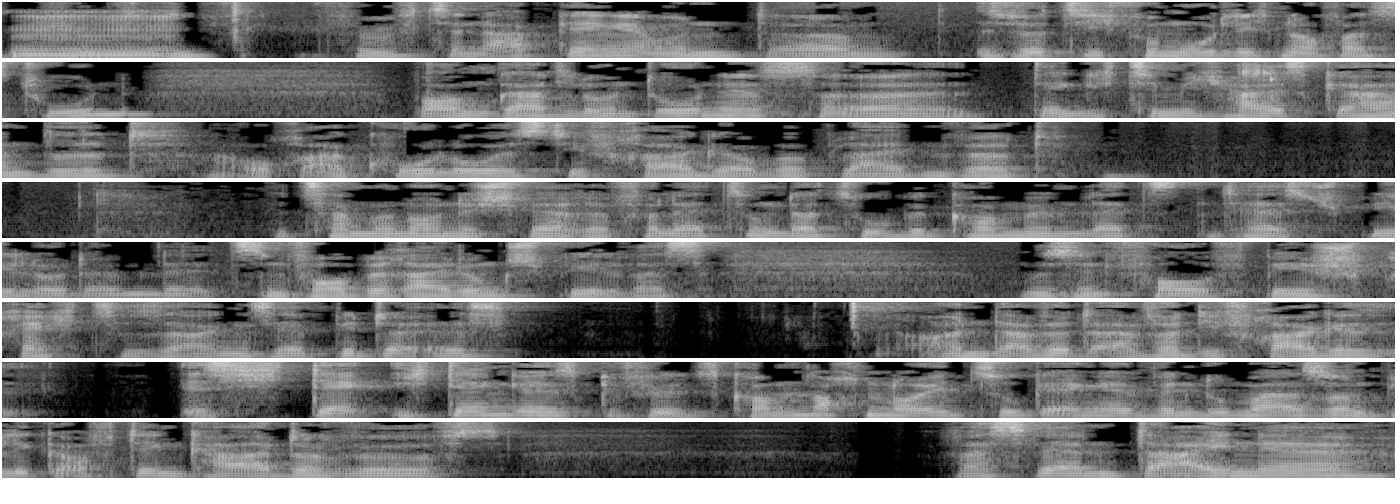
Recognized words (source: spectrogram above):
Mhm. 15 Abgänge und ähm, es wird sich vermutlich noch was tun. Baumgartel und Donis, äh, denke ich, ziemlich heiß gehandelt. Auch Akolo ist die Frage, ob er bleiben wird. Jetzt haben wir noch eine schwere Verletzung dazu bekommen im letzten Testspiel oder im letzten Vorbereitungsspiel, was, um es in VfB-Sprech zu sagen, sehr bitter ist. Und da wird einfach die Frage, ich, de ich denke, das Gefühl, es kommen noch Neuzugänge. Wenn du mal so einen Blick auf den Kader wirfst, was wären deine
